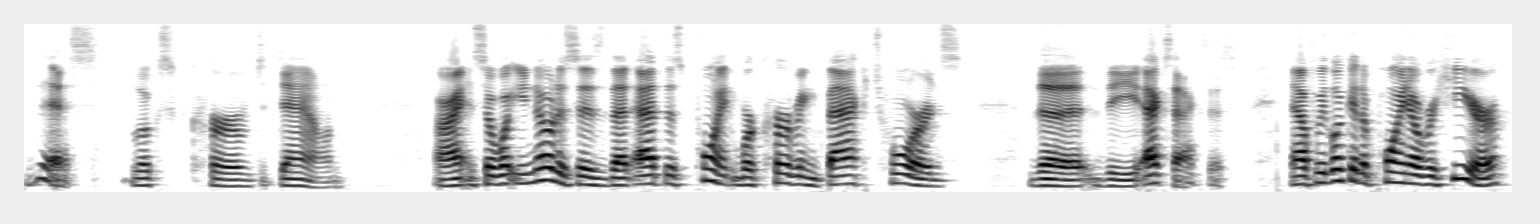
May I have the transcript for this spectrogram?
this, looks curved down. All right, and so what you notice is that at this point, we're curving back towards the, the x-axis. Now, if we look at a point over here,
